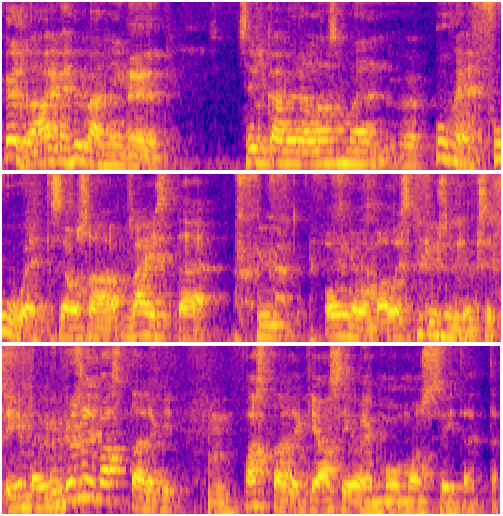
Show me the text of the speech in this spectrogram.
Kyllä, aika hyvä, niin Ei. sillä kaverilla on semmoinen puhefuu, että se osaa väistää ky- ongelmalliset kysymykset ihmeelle. Kyllä se vastailikin, Hmm. vastailikin asioihin muun muassa siitä, että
